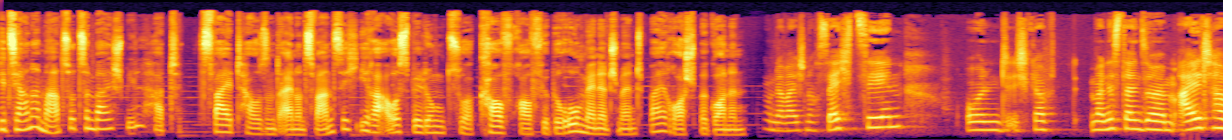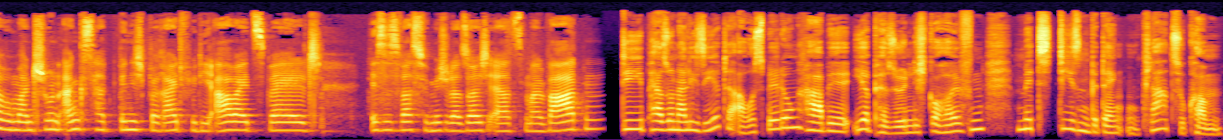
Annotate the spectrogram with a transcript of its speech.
Tiziana Marzo zum Beispiel hat 2021 ihre Ausbildung zur Kauffrau für Büromanagement bei Roche begonnen. Und da war ich noch 16 und ich glaube, man ist dann so im Alter, wo man schon Angst hat, bin ich bereit für die Arbeitswelt? Ist es was für mich oder soll ich erst mal warten? Die personalisierte Ausbildung habe ihr persönlich geholfen, mit diesen Bedenken klarzukommen,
